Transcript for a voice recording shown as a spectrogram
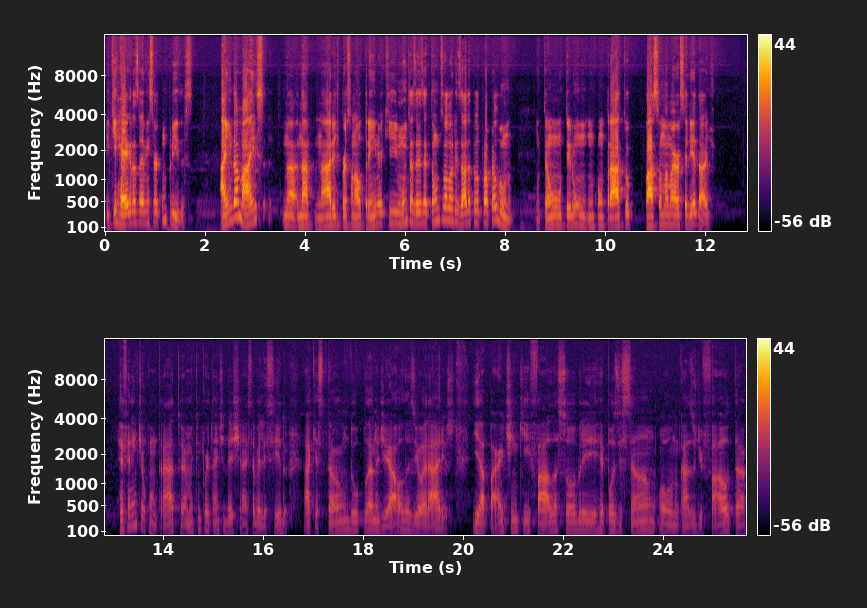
e que regras devem ser cumpridas. Ainda mais na, na, na, área de personal trainer, que muitas vezes é tão desvalorizada pelo próprio aluno. Então, ter um, um contrato passa uma maior seriedade. Referente ao contrato, é muito importante deixar estabelecido a questão do plano de aulas e horários e a parte em que fala sobre reposição ou no caso de falta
